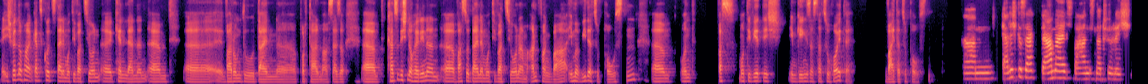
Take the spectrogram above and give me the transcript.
ich würde noch mal ganz kurz deine Motivation äh, kennenlernen, ähm, äh, warum du dein äh, Portal machst. Also äh, kannst du dich noch erinnern, äh, was so deine Motivation am Anfang war, immer wieder zu posten? Ähm, und was motiviert dich im Gegensatz dazu heute, weiter zu posten? Ähm, ehrlich gesagt, damals waren es natürlich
